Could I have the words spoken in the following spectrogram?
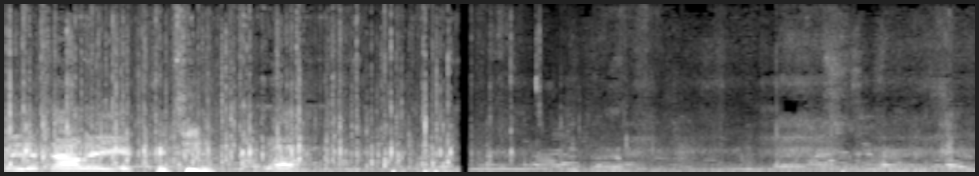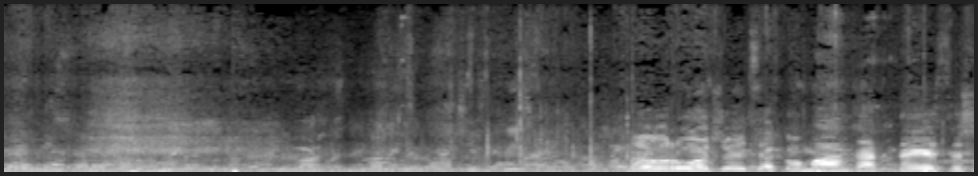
Привітали їх. Це ці? Да. Нагороджується команда ДСШ.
